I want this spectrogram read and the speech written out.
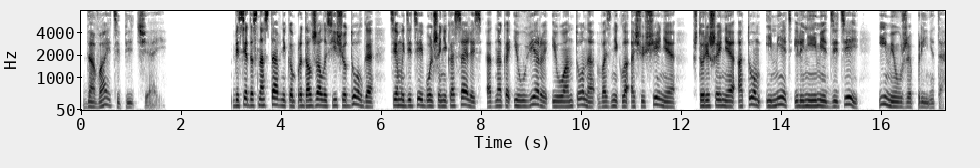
давайте пить чай». Беседа с наставником продолжалась еще долго, темы детей больше не касались, однако и у Веры, и у Антона возникло ощущение – что решение о том, иметь или не иметь детей, ими уже принято.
